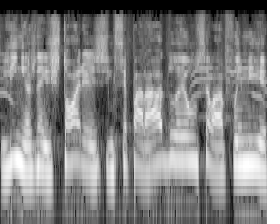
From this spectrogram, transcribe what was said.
linhas, né, histórias em separado, eu, sei lá, fui me,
